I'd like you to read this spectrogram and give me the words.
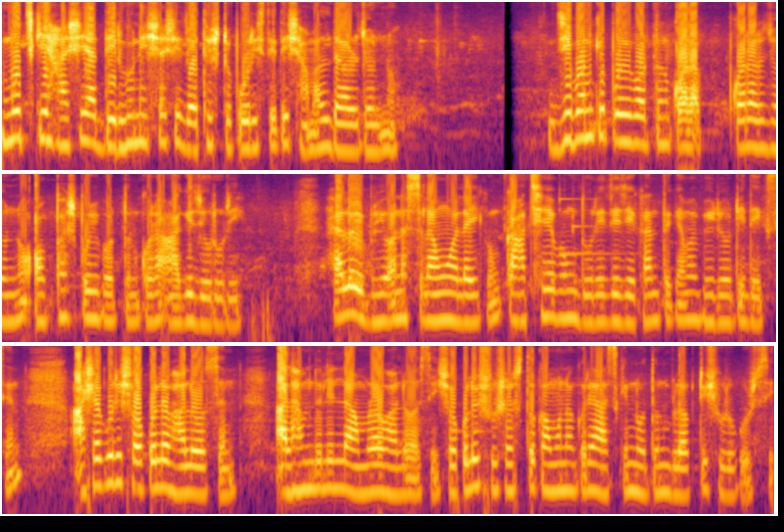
মুচকি হাসি আর দীর্ঘ নিঃশ্বাসই যথেষ্ট পরিস্থিতি সামাল দেওয়ার জন্য। জীবনকে পরিবর্তন করা করার জন্য অভ্যাস পরিবর্তন করা আগে জরুরি। হ্যালো এভরিওয়ান, আসসালামু আলাইকুম। কাছে এবং দূরে যে যেখান থেকে আমার ভিডিওটি দেখছেন, আশা করি সকলে ভালো আছেন। আলহামদুলিল্লাহ, আমরাও ভালো আছি। সকলের সুস্বাস্থ্য কামনা করে আজকের নতুন ব্লগটি শুরু করছি।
